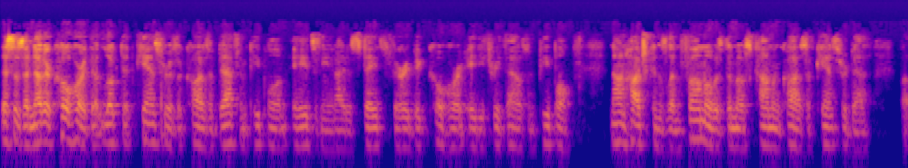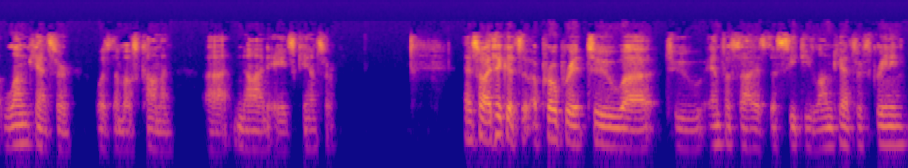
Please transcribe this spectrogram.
This is another cohort that looked at cancer as a cause of death in people with AIDS in the United States. Very big cohort, 83,000 people. Non-Hodgkin's lymphoma was the most common cause of cancer death, but lung cancer was the most common uh, non-AIDS cancer. And so I think it's appropriate to uh, to emphasize the CT lung cancer screening.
